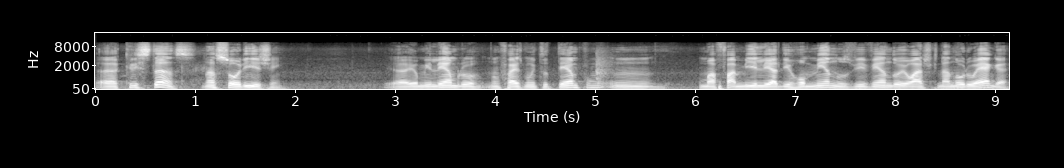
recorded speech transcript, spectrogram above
uh, cristãs na sua origem. Uh, eu me lembro, não faz muito tempo, um, uma família de romenos vivendo, eu acho que na Noruega,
